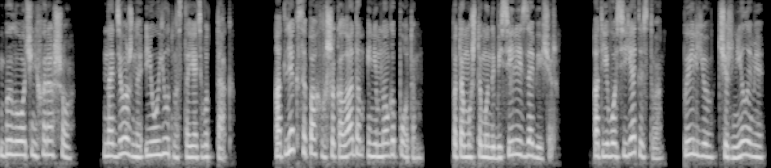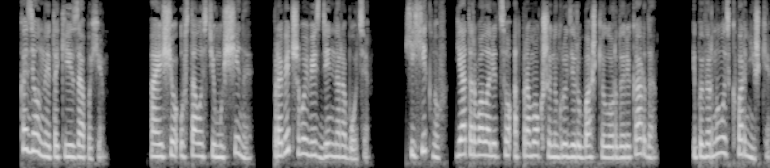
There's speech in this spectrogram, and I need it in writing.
Было очень хорошо, надежно и уютно стоять вот так. От Лекса пахло шоколадом и немного потом, потому что мы набесились за вечер. От его сиятельства, пылью, чернилами Казенные такие запахи. А еще усталостью мужчины, проведшего весь день на работе. Хихикнув, я оторвала лицо от промокшей на груди рубашки лорда Рикардо и повернулась к парнишке.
